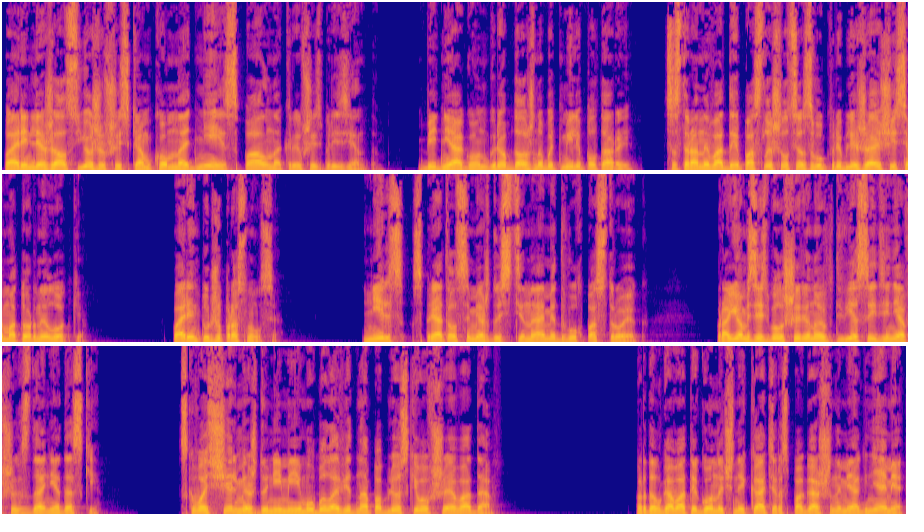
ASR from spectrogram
Парень лежал, съежившись комком на дне, и спал, накрывшись брезентом. Бедняга, он греб, должно быть, мили полторы. Со стороны воды послышался звук приближающейся моторной лодки. Парень тут же проснулся. Нильс спрятался между стенами двух построек. Проем здесь был шириной в две соединявших здания доски. Сквозь щель между ними ему была видна поблескивавшая вода. Продолговатый гоночный катер с погашенными огнями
